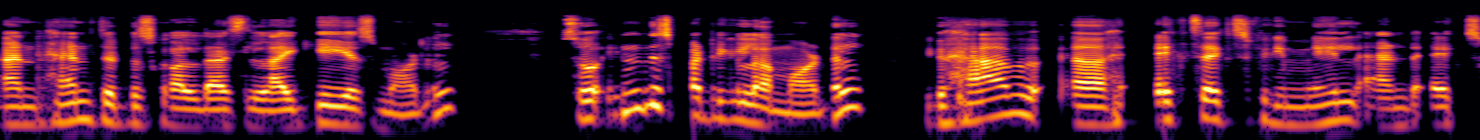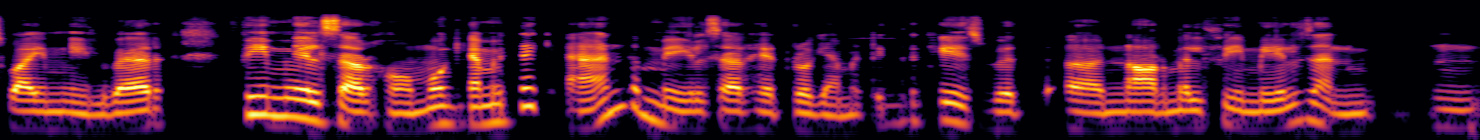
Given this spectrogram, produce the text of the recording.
And hence it is called as Lygaeus model so in this particular model, you have uh, XX female and XY male, where females are homogametic and males are heterogametic. The case with uh, normal females and mm,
